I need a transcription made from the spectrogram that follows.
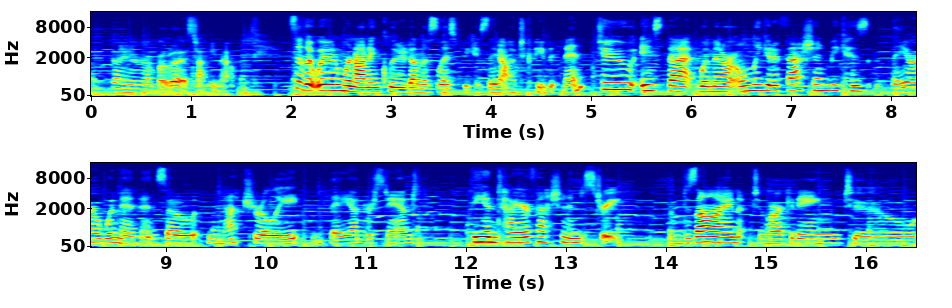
I don't even remember what I was talking about so that women were not included on this list because they don't have to compete with men. Two is that women are only good at fashion because they are women, and so naturally they understand the entire fashion industry from design to marketing to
